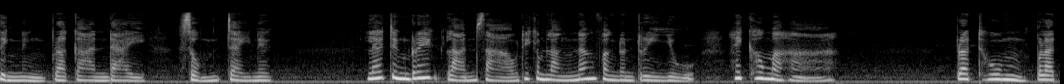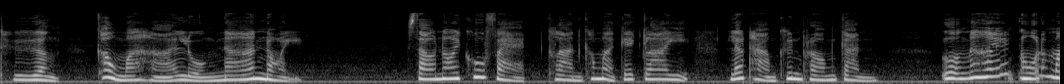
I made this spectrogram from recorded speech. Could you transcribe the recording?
สิ่งหนึ่งประการใด สมใจนึก แล้วจึงเรียกหลานสาวที่กำลังนั่งฟังดนตรีอยู่ให้เข้ามาหา ประทุมประเทืองเข้ามาหาหลวงน้าหน่อย สาวน้อยคู่แฝดคลานเข้ามาใกล้ ๆ แล้วถามขึ้นพร้อมกัน หลวงน้าเรียกหนูทำไม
